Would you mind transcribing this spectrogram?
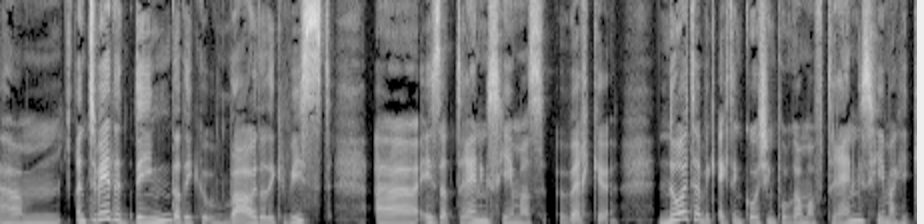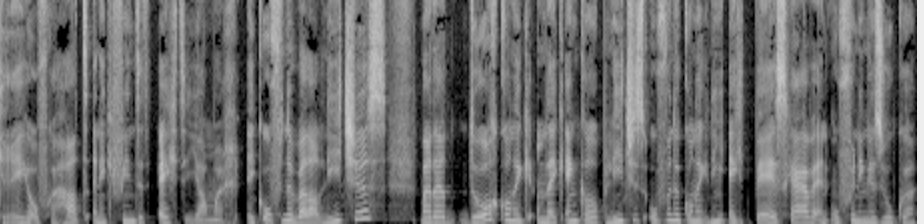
Um, een tweede ding dat ik wou, dat ik wist, uh, is dat trainingsschema's werken. Nooit heb ik echt een coachingprogramma of trainingsschema gekregen of gehad en ik vind het echt jammer. Ik oefende wel al liedjes, maar daardoor kon ik, omdat ik enkel op liedjes oefende, kon ik niet echt bijschaven en oefeningen zoeken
